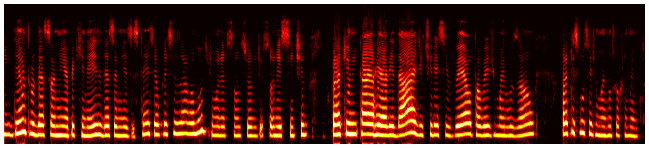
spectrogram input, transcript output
E dentro dessa minha pequenez e dessa minha existência, eu precisava muito de uma orientação do senhor disso- nesse sentido, para que me caia a realidade, tire esse véu, talvez de uma ilusão, para que isso não seja mais um sofrimento.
